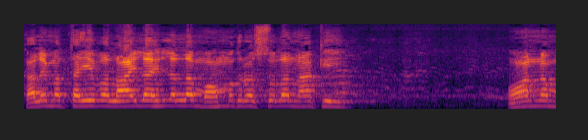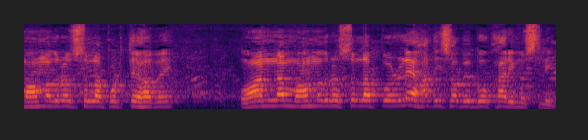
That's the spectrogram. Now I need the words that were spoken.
কালেমা তাইবা লাইলাহিল্লাহ মোহাম্মদ রসোল্লাহ নাকি? ওয়ান্না মোহাম্মদ রসোল্লাহ পড়তে হবে। ওয়ান্না মোহাম্মদ রসোল্লাহ পড়লে হাদিস হবে বোখারি, মুসলিম।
